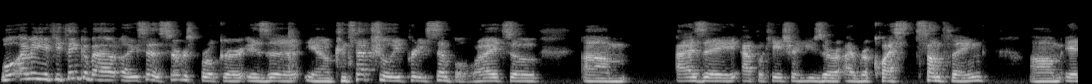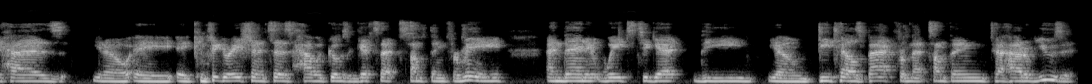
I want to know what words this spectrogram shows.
Well, I mean, if you think about, like I said, a service broker is a you know conceptually pretty simple, right? So, um, as a application user, I request something. Um, it has you know a, a configuration. that says how it goes and gets that something for me, and then it waits to get the you know details back from that something to how to use it.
